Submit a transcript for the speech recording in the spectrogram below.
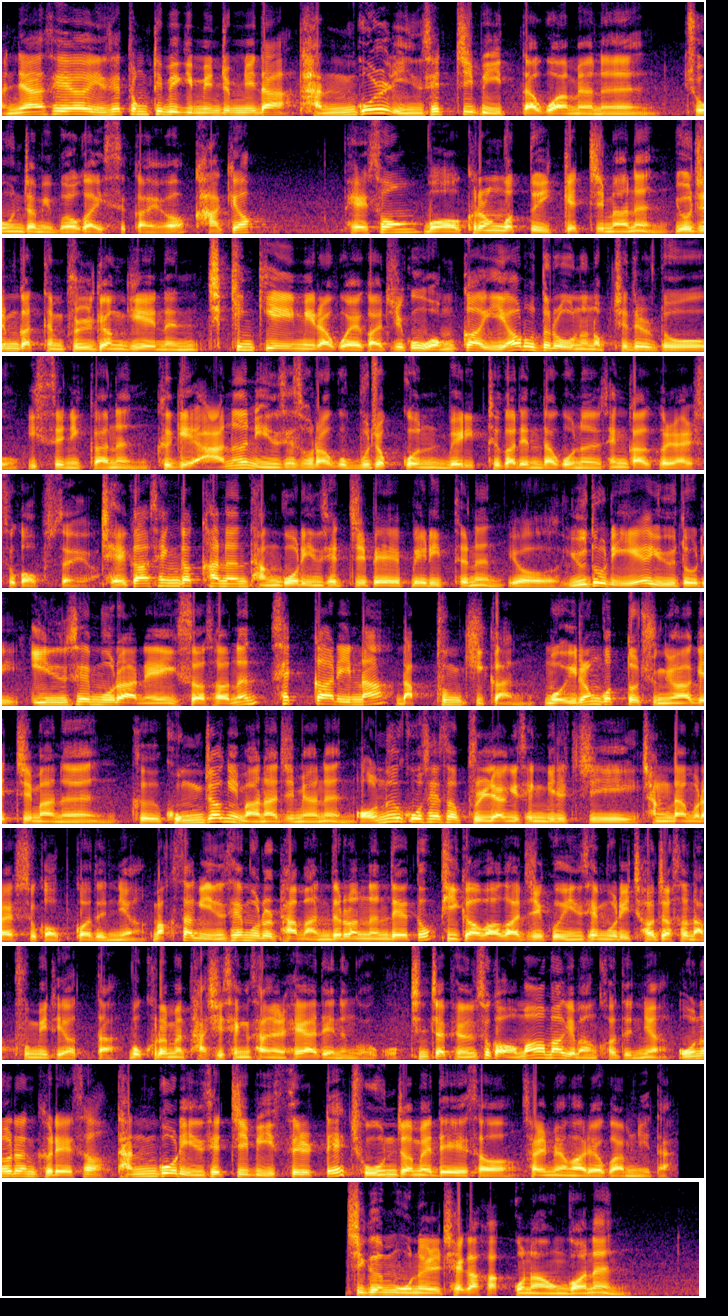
안녕하세요. 인쇄통TV 김민주입니다. 단골 인쇄집이 있다고 하면은 좋은 점이 뭐가 있을까요? 가격? 배송? 뭐 그런 것도 있겠지만은 요즘 같은 불경기에는 치킨 게임이라고 해가지고 원가 이하로 들어오는 업체들도 있으니까는 그게 아는 인쇄소라고 무조건 메리트가 된다고는 생각을 할 수가 없어요. 제가 생각하는 단골 인쇄집의 메리트는 요 유도리예요, 유도리. 인쇄물 안에 있어서는 색깔이나 납품 기간 뭐 이런 것도 중요하겠지만은 그 공정이 많아지면은 어느 곳에서 불량이 생길지 장담을 할 수가 없거든요. 막상 인쇄물을 다 만들었는데도 비가 와가지고 인쇄물이 젖어서 납품이 되었다. 뭐 그러면 다시 생산을 해야 되는 거고. 진짜 변수가 어마어마하게 많거든요. 오늘은 그래서 단골 인쇄집이 있을 때 좋은 점에 대해서 설명하려고 합니다. 지금 오늘 제가 갖고 나온 거는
